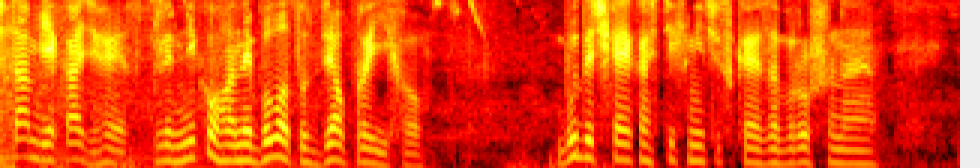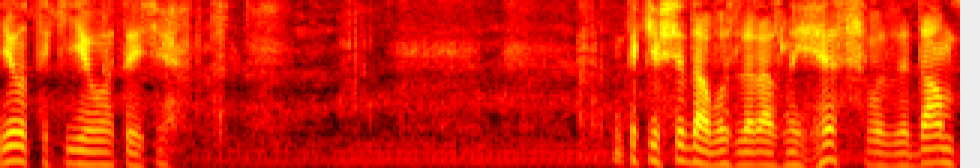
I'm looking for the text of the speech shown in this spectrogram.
чи там якась ГЕС. Блін, нікого не було, тут взяв, проїхав. Будочка якась технічна заброшена. І от такі от эти. Ну, Такі всегда возле разных ГЕС, возле дамб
